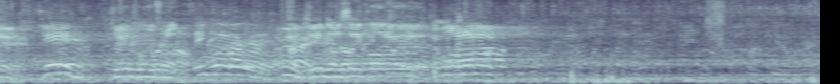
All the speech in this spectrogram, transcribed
your name? James. James, where are you from? St. Cloud area. All right, James out of St. Cloud area. Come on out. You know, right?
